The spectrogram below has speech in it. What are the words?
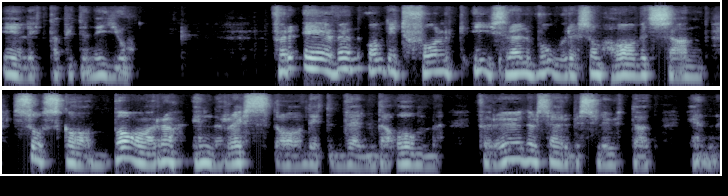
enligt kapitel 9. För även om ditt folk Israel vore som havets sand så ska bara en rest av det vända om. Förödelse är beslutad, en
